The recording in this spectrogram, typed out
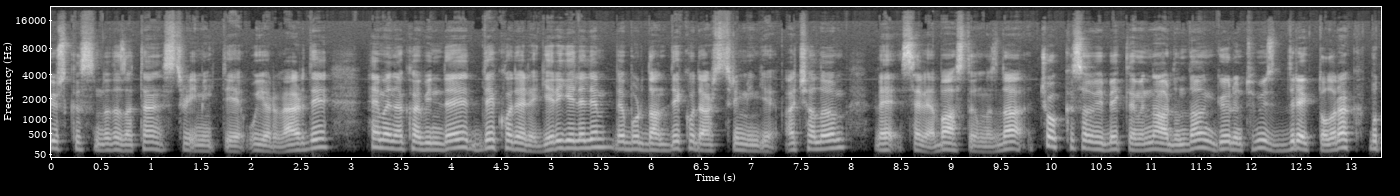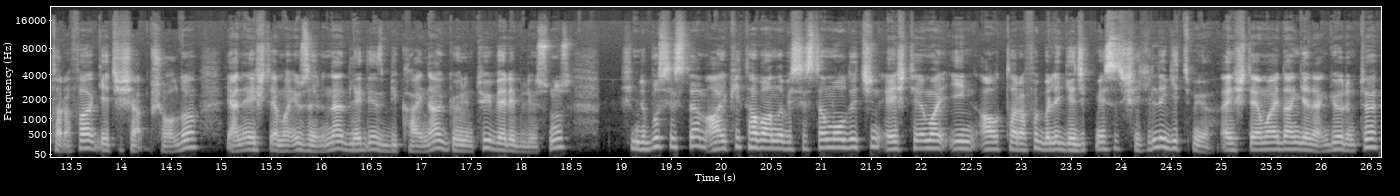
Üst kısımda da zaten streaming diye uyarı verdi. Hemen akabinde dekodere geri gelelim ve buradan dekoder streaming'i açalım ve save bastığımızda çok kısa bir beklemenin ardından görüntümüz direkt olarak bu tarafa geçiş yapmış oldu. Yani HDMI üzerinden dilediğiniz bir kaynağa görüntüyü verebiliyorsunuz. Şimdi bu sistem IP tabanlı bir sistem olduğu için HDMI in out tarafı böyle gecikmesiz şekilde gitmiyor. HDMI'den gelen görüntü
